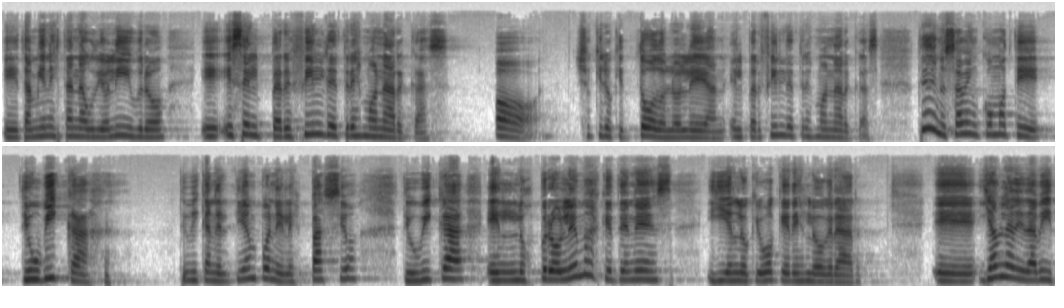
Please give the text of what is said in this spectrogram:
eh, también está en audiolibro, eh, es el perfil de tres monarcas. Oh, yo quiero que todos lo lean, el perfil de tres monarcas. Ustedes no saben cómo te, te ubica, te ubica en el tiempo, en el espacio, te ubica en los problemas que tenés y en lo que vos querés lograr. Eh, y habla de David,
